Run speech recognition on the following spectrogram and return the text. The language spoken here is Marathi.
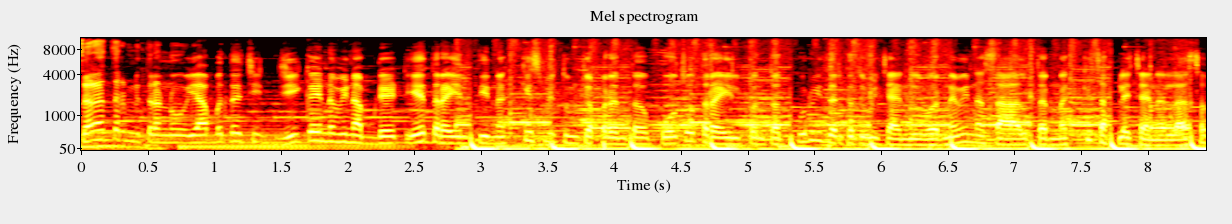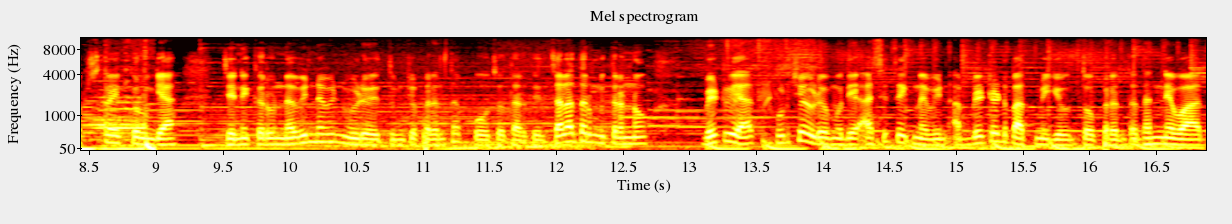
चला तर मित्रांनो याबद्दलची जी काही नवीन अपडेट येत राहील ती नक्कीच मी तुमच्यापर्यंत पोहोचत राहील. पण तत्पूर्वी जर का तुम्ही चॅनलवर नवीन असाल तर नक्कीच आपल्या चॅनलला सबस्क्राईब करून घ्या जेणेकरून नवीन नवीन व्हिडिओ तुमच्यापर्यंत पोहोचत राहतील. चला तर मित्रांनो भेटूयात पुढच्या व्हिडिओमध्ये अशीच एक नवीन अपडेटेड बातमी घेऊन. तोपर्यंत धन्यवाद.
